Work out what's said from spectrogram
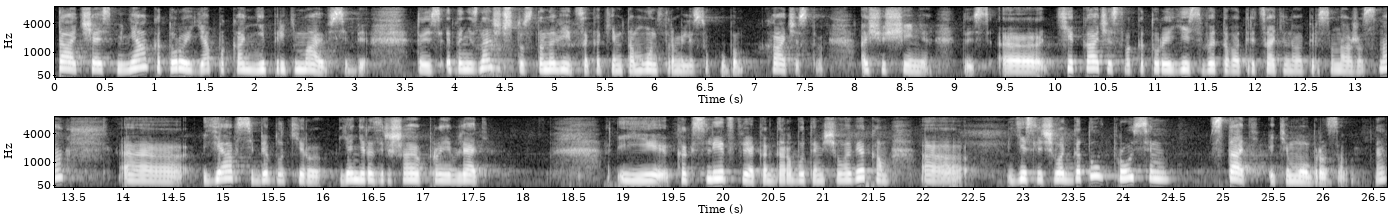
та часть меня, которую я пока не принимаю в себе. То есть это не значит, что становиться каким-то монстром или суккубом. Качество, ощущения. То есть э, те качества, которые есть в этого отрицательного персонажа сна, э, я в себе блокирую. Я не разрешаю проявлять и как следствие, когда работаем с человеком, э, если человек готов, просим стать этим образом. да.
